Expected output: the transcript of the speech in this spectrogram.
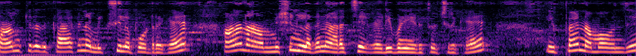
காமிக்கிறதுக்காக நான் மிக்சியில் போட்டிருக்கேன். ஆனால் நான் மிஷினில் தான் அரைச்சி ரெடி பண்ணி எடுத்து வச்சுருக்கேன். இப்போ நம்ம வந்து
